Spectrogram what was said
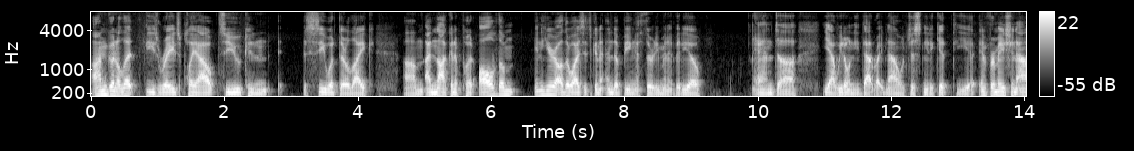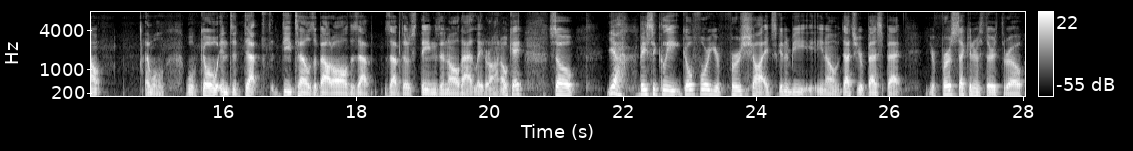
I'm gonna let these raids play out so you can see what they're like. Um, I'm not gonna put all of them in here, otherwise it's gonna end up being a 30 minute video. And uh, yeah, we don't need that right now. We just need to get the uh, information out, and we'll we'll go into depth details about all the Zap Zapdos things and all that later on. Okay, so yeah, basically go for your first shot. It's gonna be you know that's your best bet. Your first, second, or third throw.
